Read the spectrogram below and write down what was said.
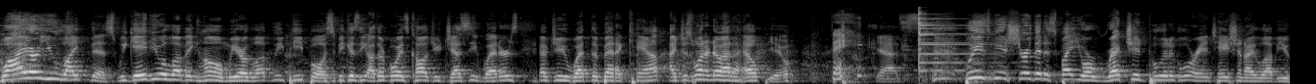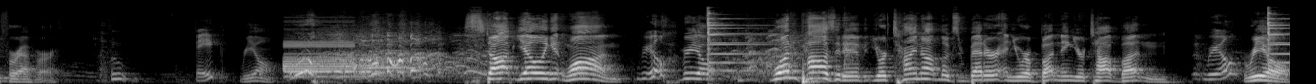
Why are you like this? We gave you a loving home. We are lovely people. Is it because the other boys called you Jesse Wetters after you wet the bed at camp? I just want to know how to help you. Fake. Yes. Please be assured that despite your wretched political orientation, I love you forever. Ooh. Fake? Real. Stop yelling at Juan. Real? Real. One positive, your tie knot looks better and you are buttoning your top button. Real? Real.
